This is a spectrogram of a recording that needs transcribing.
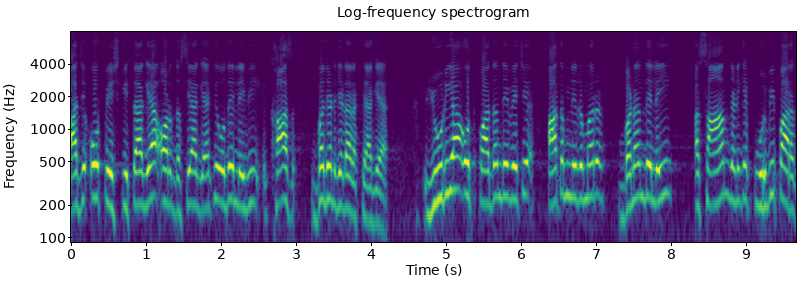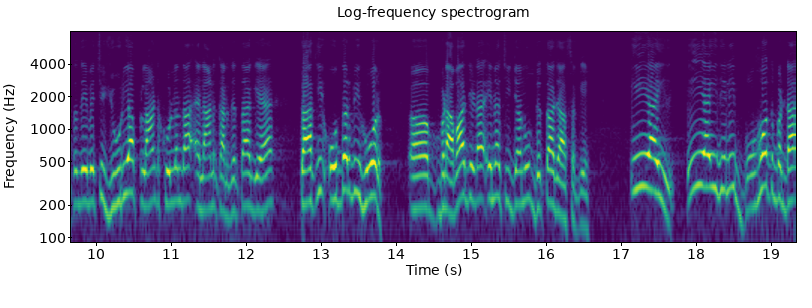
ਅੱਜ ਉਹ ਪੇਸ਼ ਕੀਤਾ ਗਿਆ ਔਰ ਦੱਸਿਆ ਗਿਆ ਕਿ ਉਹਦੇ ਲਈ ਵੀ ਖਾਸ ਬਜਟ ਜਿਹੜਾ ਰੱਖਿਆ ਗਿਆ ਯੂਰੀਆ ਉਤਪਾਦਨ ਦੇ ਵਿੱਚ ਆਤਮ ਨਿਰਭਰ ਬਣਨ ਦੇ ਲਈ ਅਸਾਮ ਜਾਣੀ ਕਿ ਪੂਰਬੀ ਭਾਰਤ ਦੇ ਵਿੱਚ ਯੂਰੀਆ ਪਲਾਂਟ ਖੋਲਣ ਦਾ ਐਲਾਨ ਕਰ ਦਿੱਤਾ ਗਿਆ ਹੈ ਤਾਂ ਕਿ ਉਧਰ ਵੀ ਹੋਰ ਬੜਾਵਾ ਜਿਹੜਾ ਇਹਨਾਂ ਚੀਜ਼ਾਂ ਨੂੰ ਦਿੱਤਾ ਜਾ ਸਕੇ। AI AI ਦੇ ਲਈ ਬਹੁਤ ਵੱਡਾ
